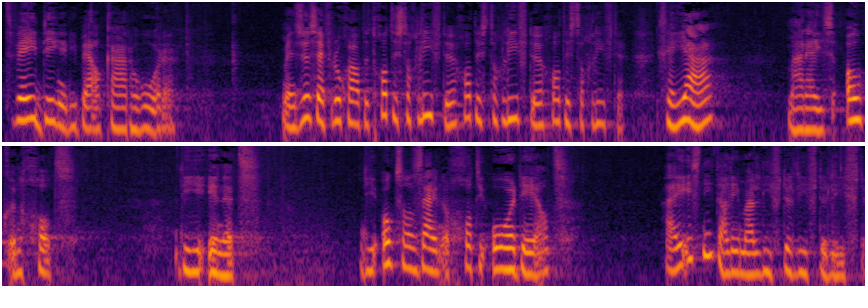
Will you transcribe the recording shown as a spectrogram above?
Twee dingen die bij elkaar horen. Mijn zus zei vroeger altijd, God is toch liefde, God is toch liefde, God is toch liefde. Ik zei ja, maar hij is ook een God die in het, die ook zal zijn een God die oordeelt. Hij is niet alleen maar liefde, liefde, liefde.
